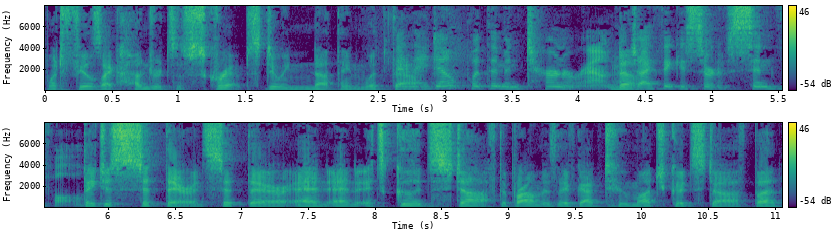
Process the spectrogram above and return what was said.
what feels like hundreds of scripts, doing nothing with them. And they don't put them in turnaround, No. which I think is sort of sinful. They just sit there and sit there, and, and it's good stuff. The problem is they've got too much good stuff, but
